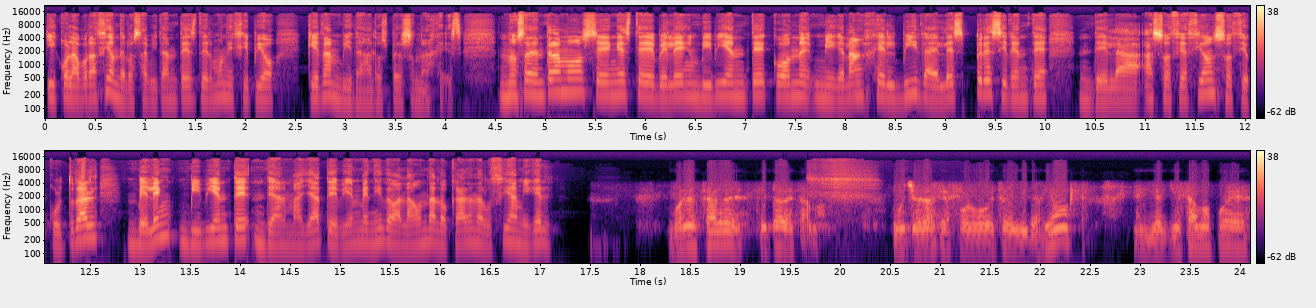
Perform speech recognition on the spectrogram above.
y colaboración de los habitantes del municipio que dan vida a los personajes. Nos adentramos en este Belén viviente con Miguel Ángel Vida, el es presidente de la Asociación Sociocultural Belén Viviente de Almayate. Bienvenido a la Onda Local Andalucía, Miguel. Buenas tardes, ¿qué tal estamos? Muchas gracias por vuestra invitación y aquí estamos pues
